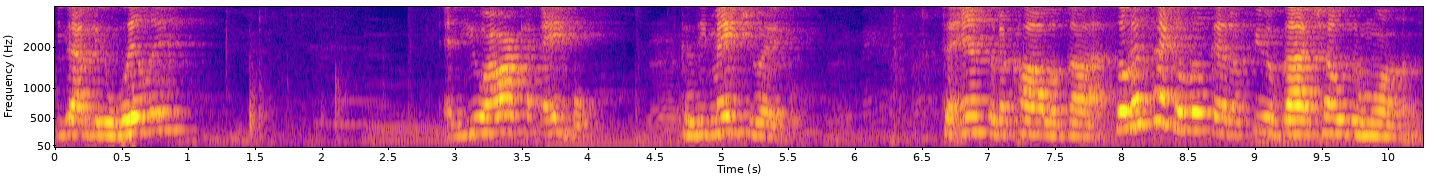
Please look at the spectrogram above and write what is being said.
You got to be willing. And you are able, because He made you able to answer the call of God. So let's take a look at a few of God's chosen ones.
